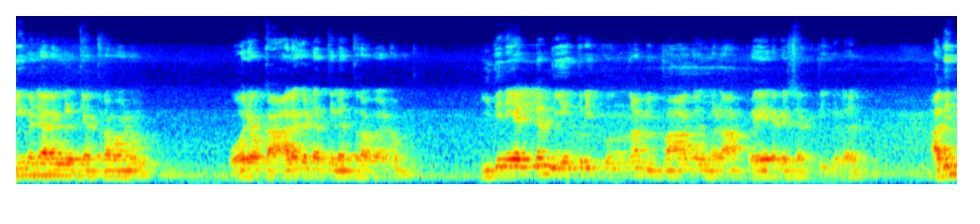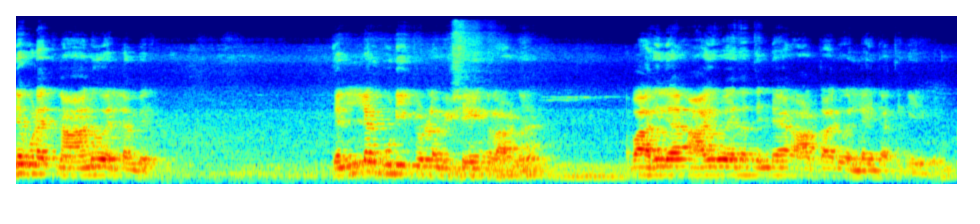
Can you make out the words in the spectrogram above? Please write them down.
ജീവജാലങ്ങൾക്ക് എത്ര വേണം? ഓരോ കാലഘട്ടത്തിൽ എത്ര വേണം? ഇതിനെയെല്ലാം നിയന്ത്രിക്കുന്ന വിഭാഗങ്ങൾ ആ പ്രേരക ശക്തികൾ അതിന്റെ കൂടെ ജ്ഞാനവും എല്ലാം വരും. ഇതെല്ലാം കൂടിയിട്ടുള്ള വിഷയങ്ങളാണ്. അപ്പോൾ അതിൽ ആയുർവേദത്തിന്റെ ആൾക്കാരും എല്ലാം ഇതിന്റെ അകത്ത് കയറി വരും.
